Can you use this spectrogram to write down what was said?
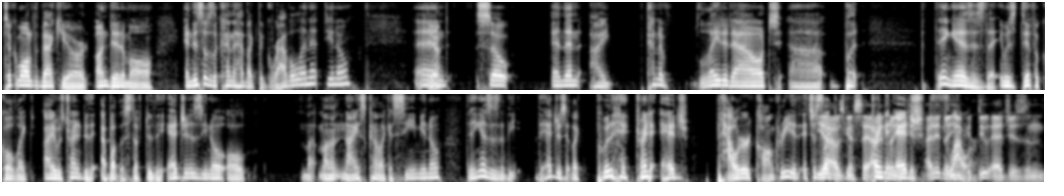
took them all to the backyard, undid them all, and this was the kind that had like the gravel in it, you know, and so, and then I kind of laid it out, uh, but the thing is, is that it was difficult. Like I was trying to do the, I bought the stuff to do the edges, you know, all nice, kind of like a seam, you know. The thing is, is that the the edges, it like putting trying to edge powder concrete. It, it's just yeah, like I was gonna say I trying didn't to know you edge could, I didn't know you could do edges and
